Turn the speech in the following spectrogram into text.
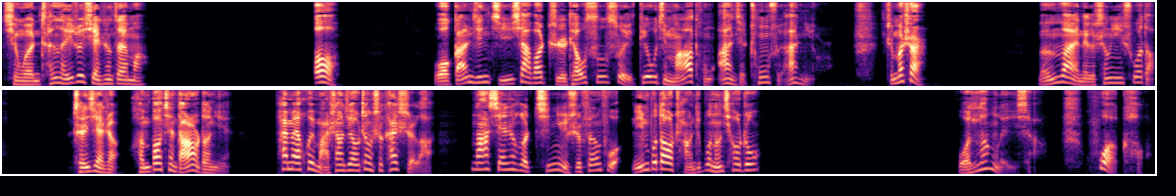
请问陈累赘先生在吗？”哦，我赶紧几下把纸条撕碎，丢进马桶，按下冲水按钮。什么事儿？门外那个声音说道：“陈先生，很抱歉打扰到您。”拍卖会马上就要正式开始了，那先生和秦女士吩咐，您不到场就不能敲钟。我愣了一下，我靠，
